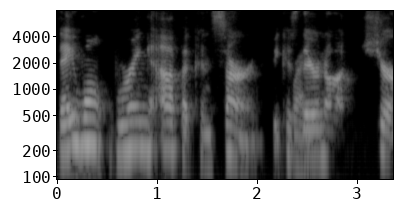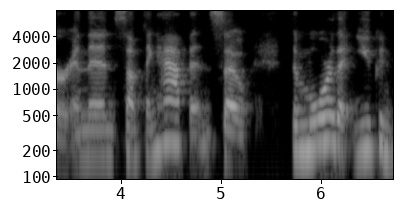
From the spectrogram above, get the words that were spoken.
they won't bring up a concern because right. they're not sure. And then something happens. So the more that you can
